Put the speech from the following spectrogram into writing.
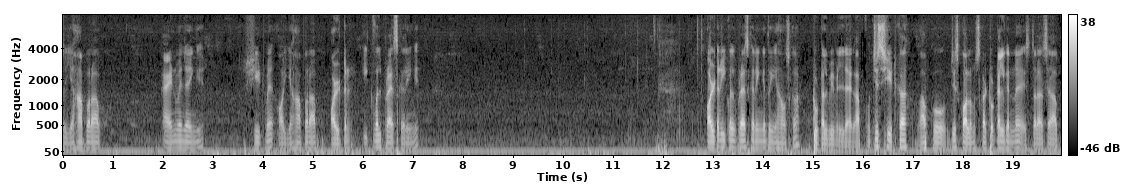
तो यहाँ पर आप एंड में जाएँगे शीट में, और यहाँ पर आप ऑल्टर इक्वल प्रेस करेंगे। ऑल्टर इक्वल प्रेस करेंगे तो यहाँ उसका टोटल भी मिल जाएगा आपको। जिस शीट का आपको, जिस कॉलम्स का टोटल करना है, इस तरह से आप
